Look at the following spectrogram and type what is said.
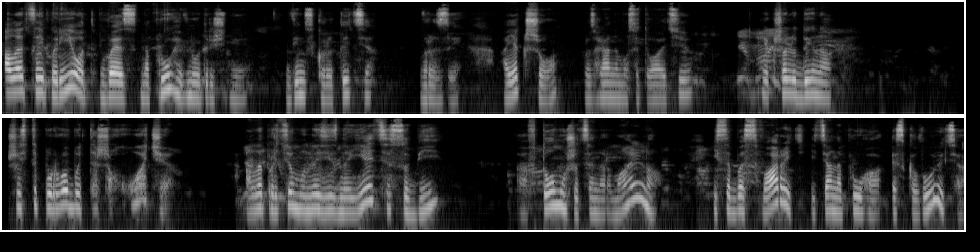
Але цей період без напруги внутрішньої він скоротиться в рази. А якщо розглянемо ситуацію, якщо людина щось типу робить те, що хоче, але при цьому не зізнається собі в тому, що це нормально, і себе сварить, і ця напруга ескалується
